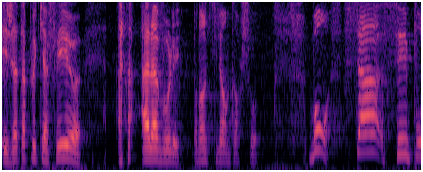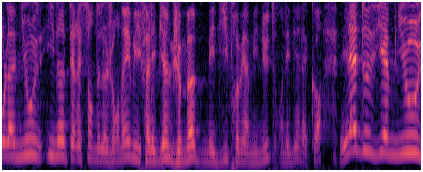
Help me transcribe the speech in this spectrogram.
et j'attape le café euh, à, la volée pendant qu'il est encore chaud. Bon, ça c'est pour la news inintéressante de la journée, mais il fallait bien que je meuble mes 10 premières minutes, on est bien d'accord. La deuxième news,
